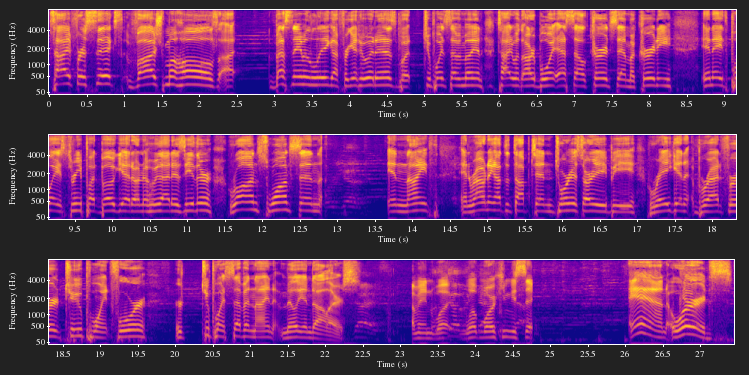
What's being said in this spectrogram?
tie for six. Vaj Mahal's I, best name in the league. I forget who it is, but 2.7 million. Tied with our boy SL Kurd, Sam McCurdy. In eighth place, three putt bogey. I don't know who that is either. Ron Swanson in ninth. And rounding out the top 10, Notorious REB, Reagan Bradford, 2.4 or two point seven nine million dollars. I mean, what what more can you say? And Werds.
